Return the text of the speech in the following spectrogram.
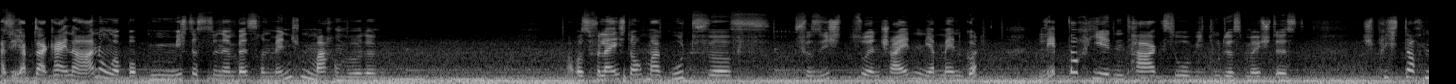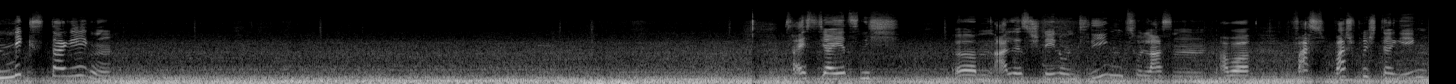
Also ich habe da keine Ahnung, ob, ob mich das zu einem besseren Menschen machen würde. Aber vielleicht auch mal gut für, für sich zu entscheiden, ja mein Gott, leb doch jeden Tag so, wie du das möchtest. Spricht doch nichts dagegen. Das heißt ja jetzt nicht, ähm, alles stehen und liegen zu lassen. Aber was, was spricht dagegen,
